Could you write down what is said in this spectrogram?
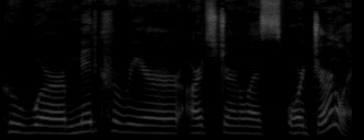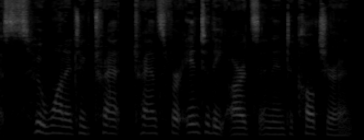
who were mid career arts journalists or journalists who wanted to tra- transfer into the arts and into culture. And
